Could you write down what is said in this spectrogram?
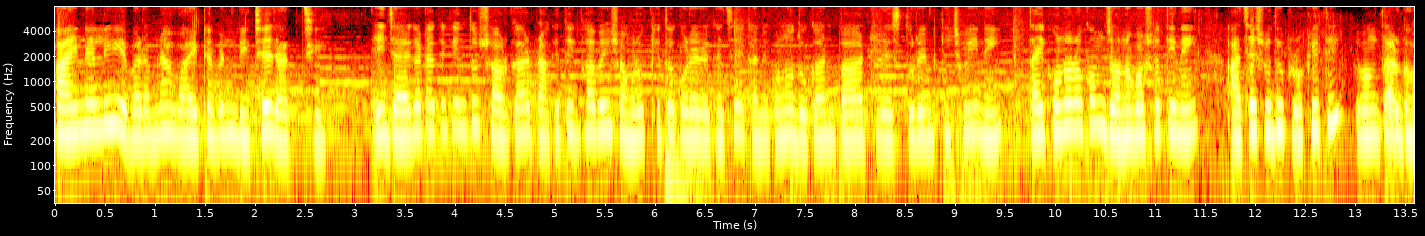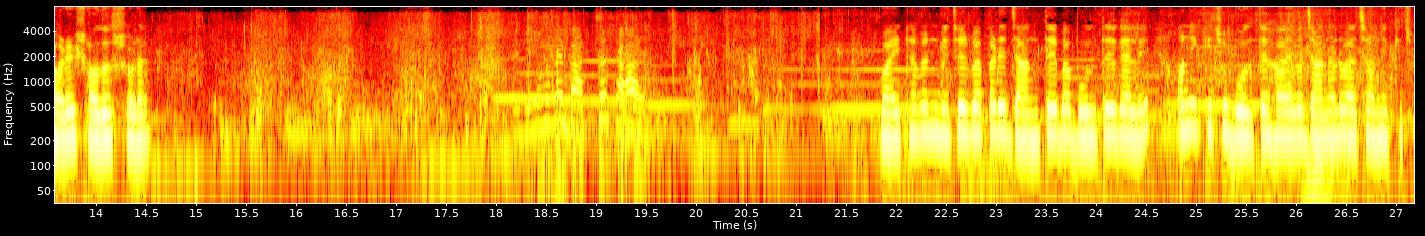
ফাইনালি এবার আমরা হোয়াইট হ্যাভেন বিচে যাচ্ছি। এই জায়গাটাকে কিন্তু সরকার প্রাকৃতিকভাবেই সংরক্ষিত করে রেখেছে। এখানে কোনো দোকানপাট, রেস্টুরেন্ট কিছুই নেই। তাই কোনো রকম জনবসতি নেই। আছে শুধু প্রকৃতি এবং তার ঘরের সদস্যরা। হোয়াইট হ্যাভেন বিচের ব্যাপারে জানতে বা বলতে গেলে অনেক কিছু বলতে হয় বা জানারও আছে অনেক কিছু।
